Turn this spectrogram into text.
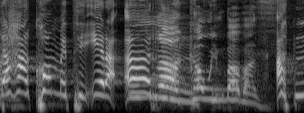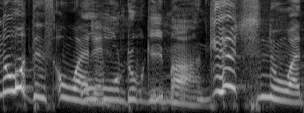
Det här kommer till era öron. Att nådens år, Guds nåd,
